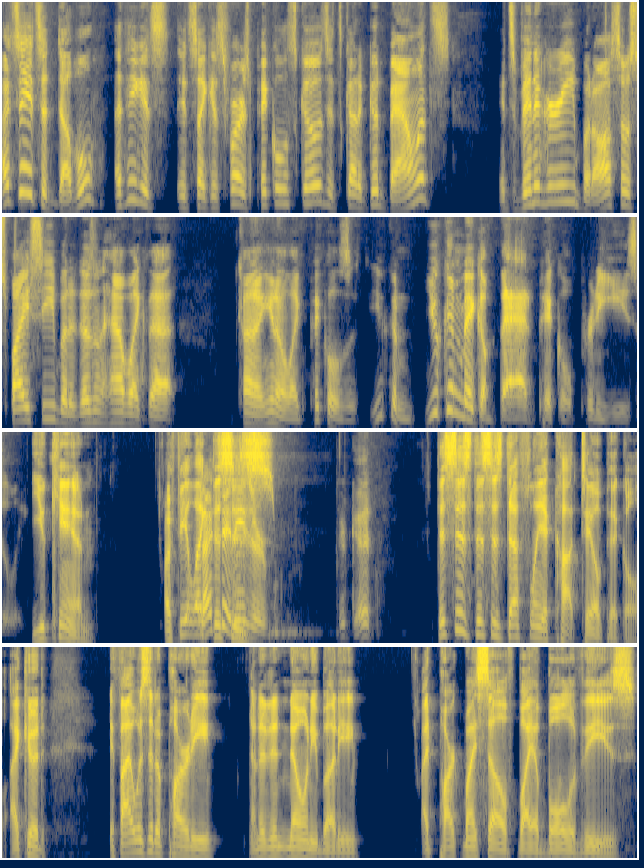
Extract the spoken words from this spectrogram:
I'd say it's a double. I think it's it's like as far as pickles goes, it's got a good balance, it's vinegary but also spicy, but it doesn't have like that kind of you know like pickles. You can you can make a bad pickle pretty easily. You can. I feel like this is these are they're good. this is this is definitely a cocktail pickle. I could if I was at a party and I didn't know anybody, I'd park myself by a bowl of these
